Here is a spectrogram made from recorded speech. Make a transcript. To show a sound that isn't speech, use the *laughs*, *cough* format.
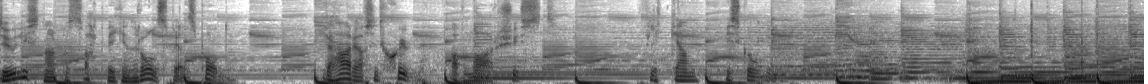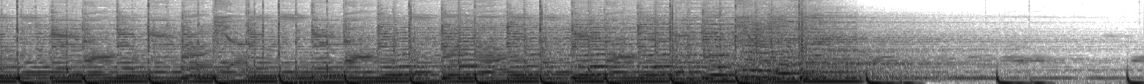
Du lyssnar på Svartviken rollspelspodd. Det här är avsnitt 7 av Marschyst. Flickan i skogen.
